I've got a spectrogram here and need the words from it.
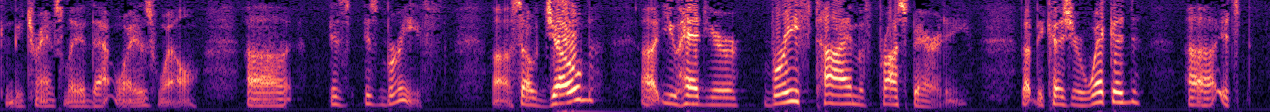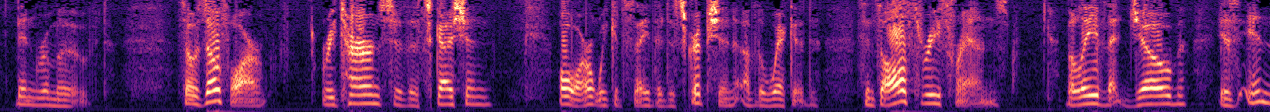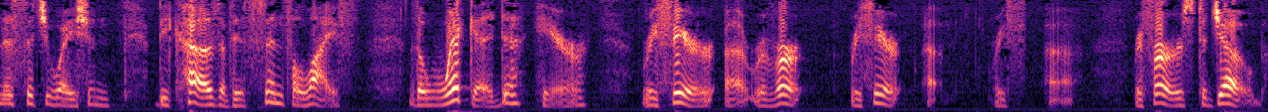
can be translated that way as well, uh, is is brief. Uh, so Job, uh, you had your brief time of prosperity, but because you're wicked, uh, it's been removed. So Zophar returns to the discussion, or we could say the description of the wicked, since all three friends believe that Job is in this situation because of his sinful life. The wicked here refer, uh, revert, refer, uh, ref, uh, refers to Job.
